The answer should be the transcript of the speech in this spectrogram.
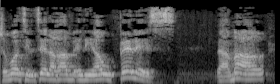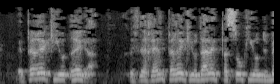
השבוע צלצל הרב אליהו פלס ואמר בפרק י', רגע, לפני כן, פרק י"ד פסוק י"ב,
